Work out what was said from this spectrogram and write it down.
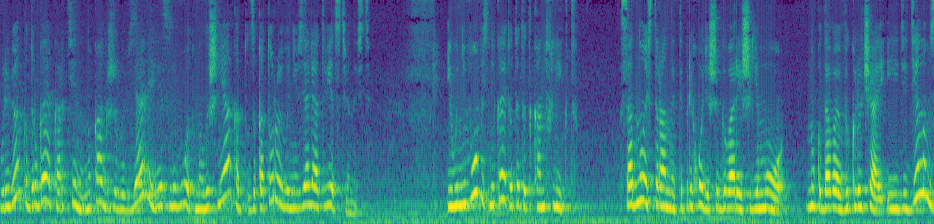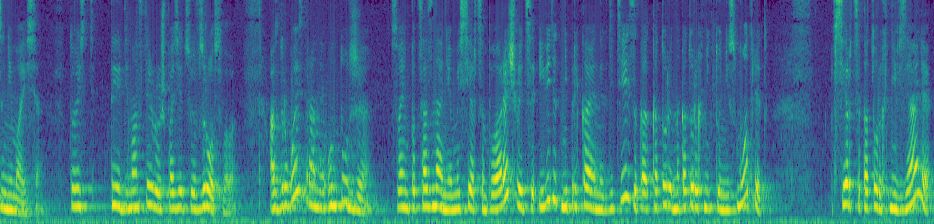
у ребенка другая картина. Ну как же вы взяли, если вот малышня, за которую вы не взяли ответственность? И у него возникает вот этот конфликт. С одной стороны, ты приходишь и говоришь ему, ну-ка давай выключай и иди делом занимайся, то есть ты демонстрируешь позицию взрослого. А с другой стороны, он тут же своим подсознанием и сердцем поворачивается и видит неприкаянных детей, за которые, на которых никто не смотрит, в сердце которых не взяли,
